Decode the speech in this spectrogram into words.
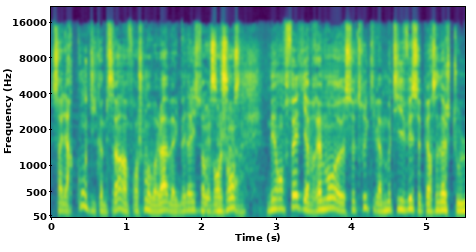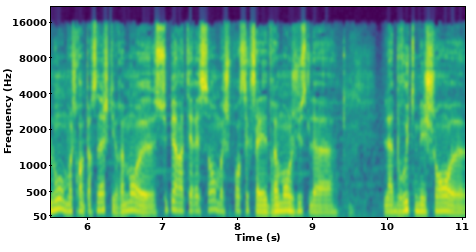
Ça a l'air con dit comme ça, hein, franchement voilà, bah, une banale histoire ouais, de vengeance. ça. Mais en fait, il y a vraiment euh, ce truc qui va motiver ce personnage tout le long. Moi, je trouve un personnage qui est vraiment euh, super intéressant. Moi, je pensais que ça allait être vraiment juste la, la brute méchant euh,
